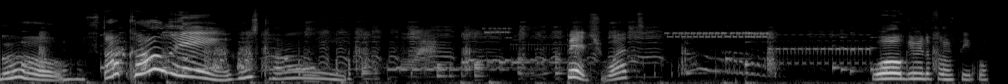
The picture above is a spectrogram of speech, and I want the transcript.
Bro, stop calling! Who's calling? Bitch, what? Whoa, give me the phones, people.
